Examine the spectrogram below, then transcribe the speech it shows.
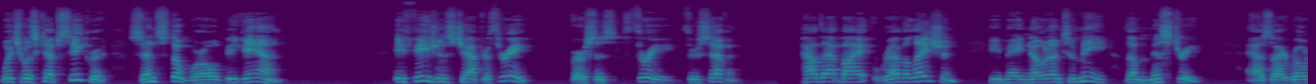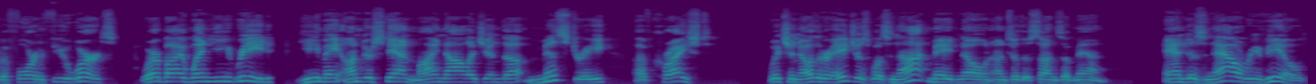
which was kept secret since the world began. Ephesians chapter 3, verses 3 through 7. How that by revelation he made known unto me the mystery, as I wrote afore in few words, whereby when ye read, ye may understand my knowledge in the mystery of Christ, which in other ages was not made known unto the sons of men, and is now revealed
